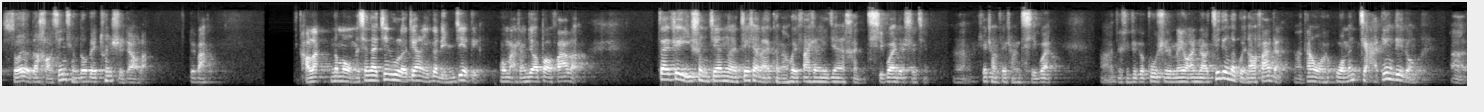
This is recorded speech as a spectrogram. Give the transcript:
所有的好心情都被吞噬掉了，对吧？好了，那么我们现在进入了这样一个临界点，我马上就要爆发了，在这一瞬间呢，接下来可能会发生一件很奇怪的事情，嗯，非常非常奇怪。啊，就是这个故事没有按照既定的轨道发展啊，但我我们假定这种，呃，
